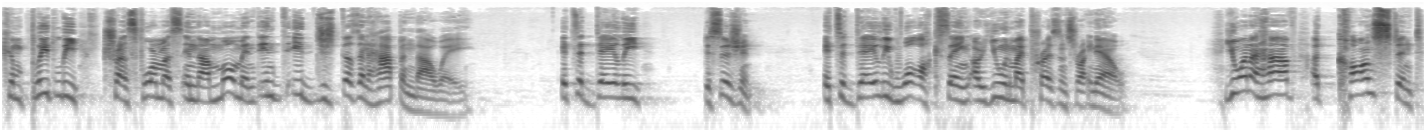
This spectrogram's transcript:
completely transform us in that moment. And it just doesn't happen that way. It's a daily decision. It's a daily walk saying, Are you in my presence right now? You want to have a constant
